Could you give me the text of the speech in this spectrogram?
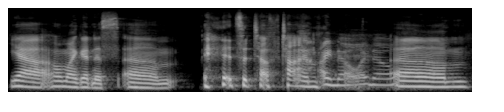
Yeah. Oh my goodness. Um, it's a tough time. I know, I know. Um,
